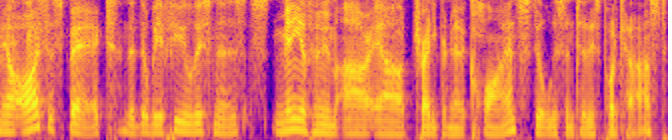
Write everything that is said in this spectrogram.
Now, I suspect that there'll be a few listeners, many of whom are our tradiepreneur clients, still listen to this podcast.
